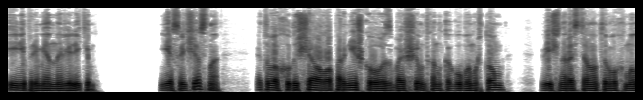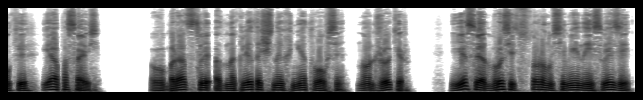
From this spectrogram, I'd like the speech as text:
и непременно великим. Если честно, этого худощавого парнишку с большим тонкогубым ртом, вечно растянутым в ухмылке, я опасаюсь. В братстве одноклеточных нет вовсе, но Джокер... Если отбросить в сторону семейные связи,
